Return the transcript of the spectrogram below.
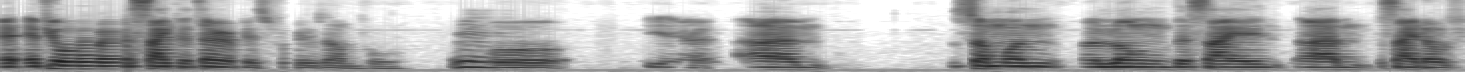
if you're a psychotherapist, for example, mm. or you know, um, someone along the side um, side of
